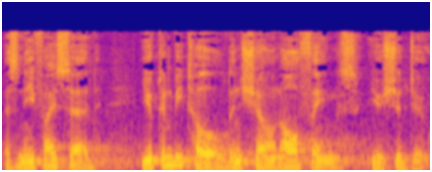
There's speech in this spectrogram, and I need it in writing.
as Nephi said, you can be told and shown all things you should do.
